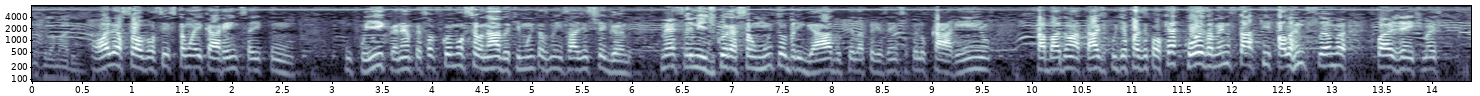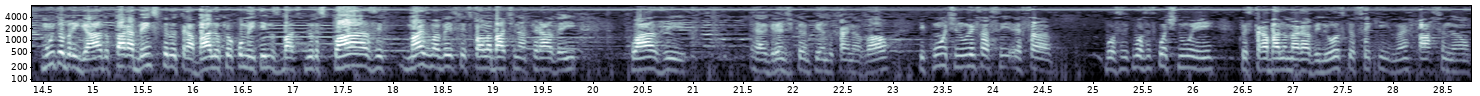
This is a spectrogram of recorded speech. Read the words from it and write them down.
Na Vila Maria. Olha só, vocês estão aí carentes aí com, com cuíca, né? O pessoal ficou emocionado aqui, muitas mensagens chegando. Mestre Mi, de coração, muito obrigado pela presença, pelo carinho. Sabadão à tarde, podia fazer qualquer coisa, menos estar aqui falando samba com a gente, mas muito obrigado, parabéns pelo trabalho, o que eu comentei nos bastidores, quase, mais uma vez que a escola bate na trave aí, quase é a grande campeã do carnaval. E continue essa, essa vocês, vocês continuem aí com esse trabalho maravilhoso, que eu sei que não é fácil não.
